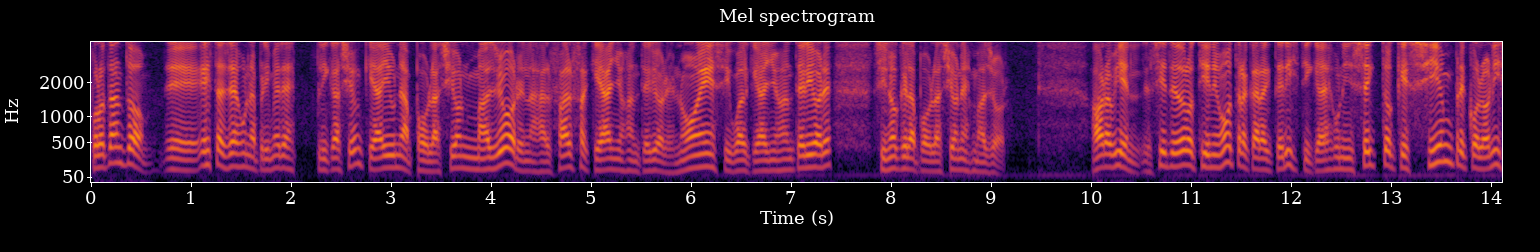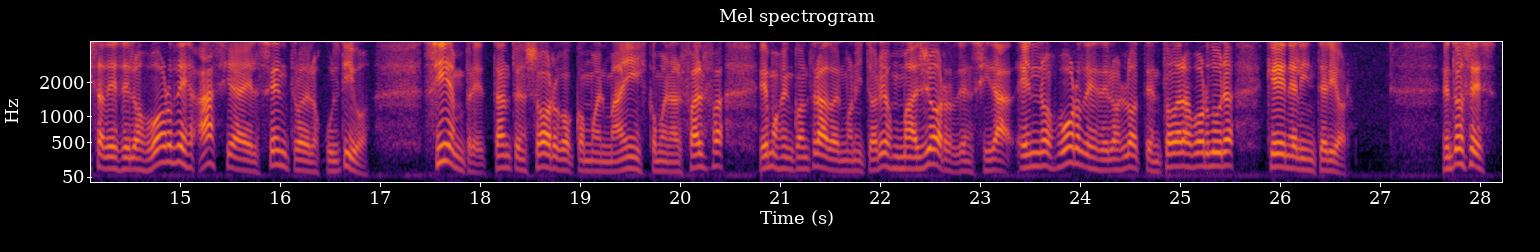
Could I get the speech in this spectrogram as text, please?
Por lo tanto, eh, esta ya es una primera explicación que hay una población mayor en las alfalfas que años anteriores. No es igual que años anteriores, sino que la población es mayor. Ahora bien, el siete de oro tiene otra característica, es un insecto que siempre coloniza desde los bordes hacia el centro de los cultivos. Siempre, tanto en sorgo como en maíz como en alfalfa, hemos encontrado en monitoreos mayor densidad en los bordes de los lotes, en todas las borduras, que en el interior. Entonces,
